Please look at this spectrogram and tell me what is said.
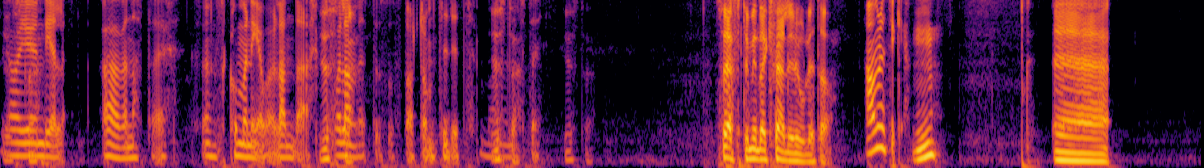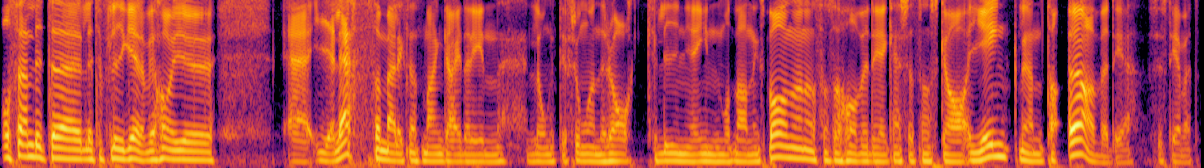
Just har ju en del övernattare som så kommer ner och landar på det. landet och så startar de tidigt Just det. efter. Just det. Så eftermiddag kväll är roligt då? Ja men det tycker jag. Mm. Eh, och sen lite, lite flygare. Vi har ju eh, ILS som är liksom att man guidar in långt ifrån rak linje in mot landningsbanan och sen så har vi det kanske som ska egentligen ta över det systemet.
